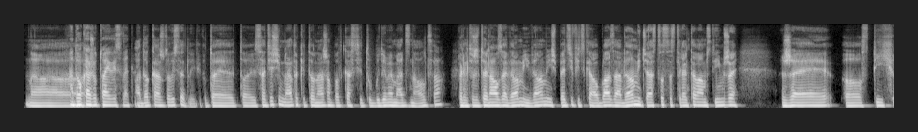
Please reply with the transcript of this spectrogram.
a dokážu to aj vysvetliť. A dokážu to vysvetliť. To je, to je, sa teším na to, keď to v našom podcaste tu budeme mať znalca, pretože to je naozaj veľmi, veľmi špecifická oblasť a veľmi často sa stretávam s tým, že že z tých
